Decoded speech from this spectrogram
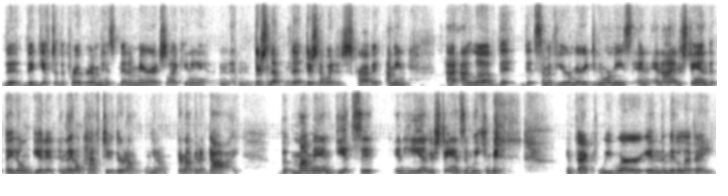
the the gift of the program has been a marriage like any. There's no, there's no way to describe it. I mean, I, I, love that that some of you are married to normies, and and I understand that they don't get it, and they don't have to. They're not, you know, they're not going to die. But my man gets it, and he understands, and we can. be in fact, we were in the middle of a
